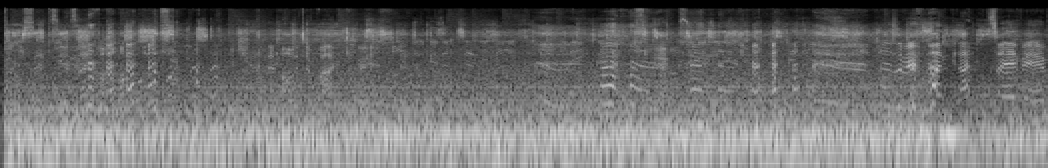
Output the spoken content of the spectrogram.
Also wir fahren gerade zur LBM.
